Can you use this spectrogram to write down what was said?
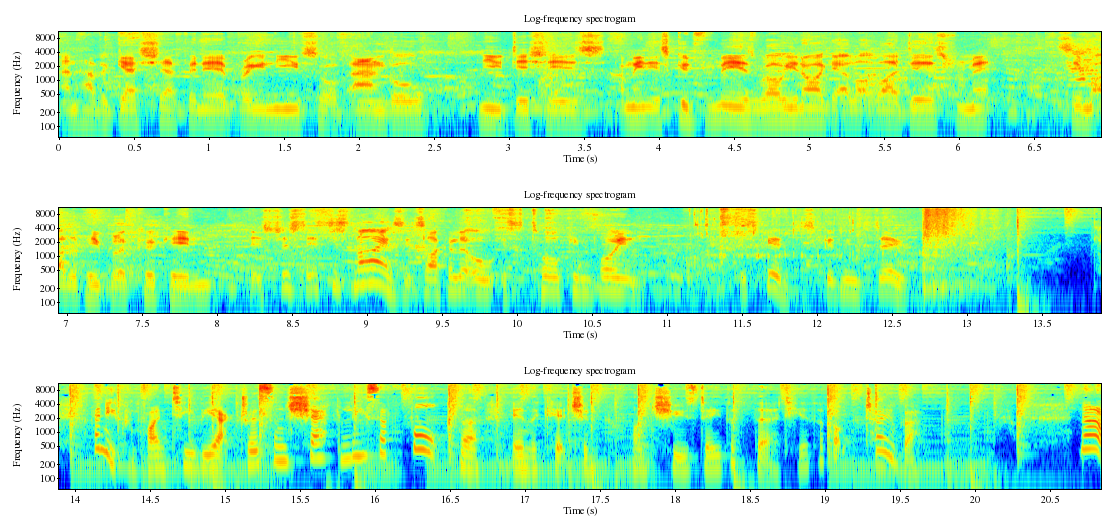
and have a guest chef in here, bring a new sort of angle, new dishes. I mean, it's good for me as well. You know, I get a lot of ideas from it. Seeing what other people are cooking. It's just, it's just nice. It's like a little, it's a talking point. It's good. It's a good thing to do. And you can find TV actress and chef Lisa Faulkner in the kitchen on Tuesday, the 30th of October. Now,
